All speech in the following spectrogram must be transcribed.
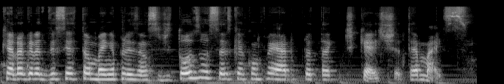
Quero agradecer também a presença de todos vocês que acompanharam o ProtectCast. Até mais.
